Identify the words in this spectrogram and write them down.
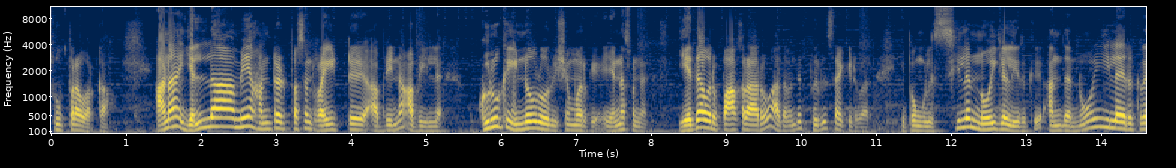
சூப்பராக ஒர்க் ஆகும். ஆனால் எல்லாமே ஹண்ட்ரட் பர்சன்ட் ரைட்டு அப்படின்னா அப்படி இல்லை. குருவுக்கு இன்னொரு ஒரு விஷயமும் இருக்குது என்ன சொன்னேன்? எதை அவர் பார்க்குறாரோ அதை வந்து பெருசாக்கிடுவார். இப்போ உங்களுக்கு சில நோய்கள் இருக்குது அந்த நோயில் இருக்கிற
